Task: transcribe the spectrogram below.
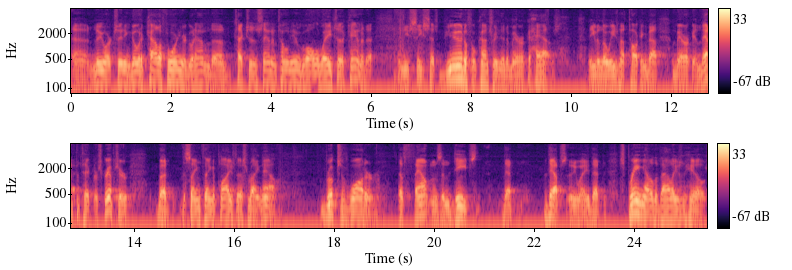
uh, New York City and go to California or go down to Texas, San Antonio, and go all the way to Canada. And you see such beautiful country that America has. Even though he's not talking about America in that particular scripture, but the same thing applies to us right now. Brooks of water, of fountains and deeps that depths anyway, that spring out of the valleys and hills.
